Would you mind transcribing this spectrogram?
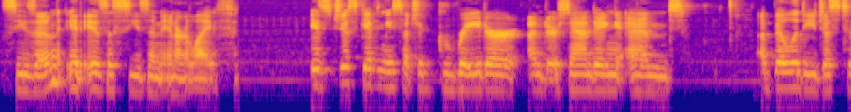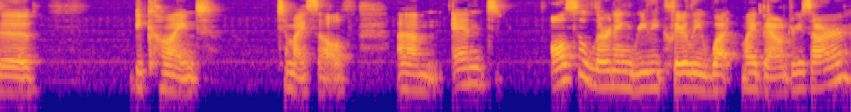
season, it is a season in our life. It's just given me such a greater understanding and ability just to be kind to myself. Um, and also learning really clearly what my boundaries are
